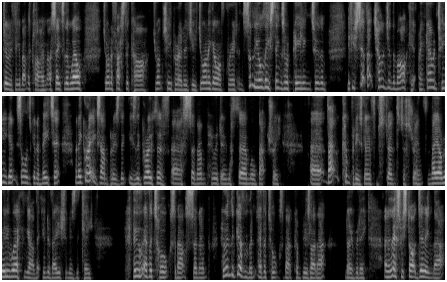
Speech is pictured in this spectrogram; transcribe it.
do anything about the climate, I say to them, "Well, do you want a faster car? Do you want cheaper energy? Do you want to go off grid?" And suddenly, all these things are appealing to them. If you set that challenge in the market, I guarantee you, get someone's going to meet it. And a great example is the is the growth of uh, Sunamp, who are doing a thermal battery uh, that company is going from strength to strength, and they are really working out that innovation is the key. Who ever talks about Sunamp? Who in the government ever talks about companies like that? Nobody. And unless we start doing that,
